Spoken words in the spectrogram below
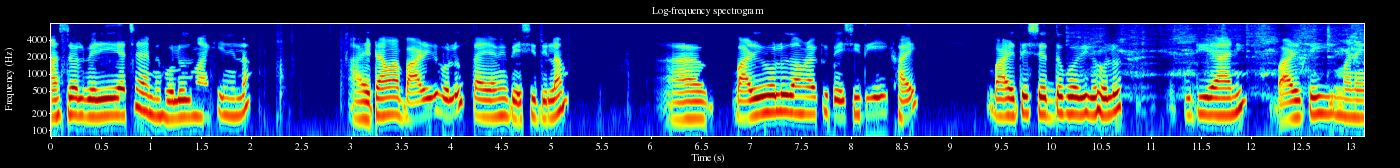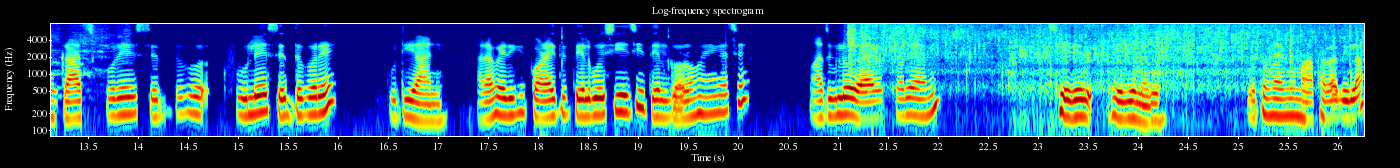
আঁশ জল বেরিয়ে গেছে, আমি হলুদ মাখিয়ে নিলাম। আর এটা আমার বাড়ির হলুদ, তাই আমি বেশি দিলাম। আর বাড়ির হলুদ আমরা একটু বেশি দিয়েই খাই। বাড়িতে সেদ্ধ করি হলুদ। কুটিয়ে আনি। বাড়িতেই মানে গাছ করে সেদ্ধ ফুলে সেদ্ধ করে কুটিয়ে আনি। আর এখন এদিকে কড়াইতে তেল বসিয়েছি, তেল গরম হয়ে গেছে। মাছগুলো এক করে আমি ছেড়ে, ভেজে নেব। প্রথমে আমি মাথাটা দিলাম।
